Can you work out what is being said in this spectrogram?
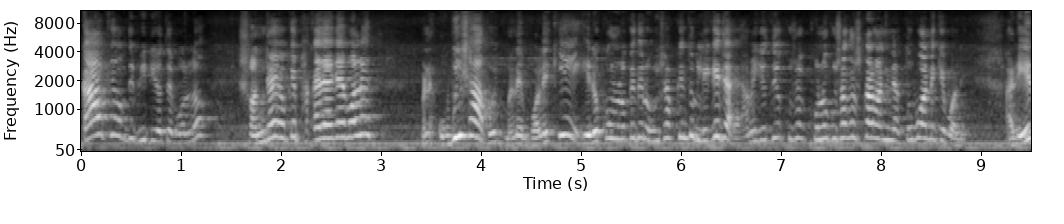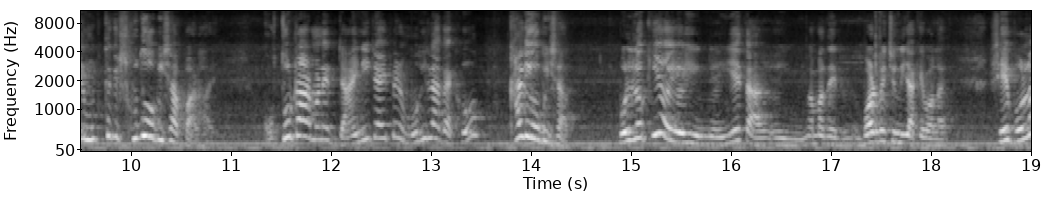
কালকে অবধি ভিডিওতে বলল, সঞ্জয় ওকে ফাঁকা জায়গায় বলে মানে অভিশাপ মানে বলে কি, এরকম লোকেদের অভিশাপ কিন্তু লেগে যায়, আমি যদিও কোনো কুসংস্কার মানি না, তবু অনেকে বলে। আর এর মুখ থেকে শুধু অভিশাপ পার হয়। কতটা মানে ডাইনি টাইপের মহিলা দেখো, খালি অভিশাপ। বলল কি ওই ওই ইয়েটা ওই আমাদের বরবেচুনি যাকে বলা হয়। সে বলল,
